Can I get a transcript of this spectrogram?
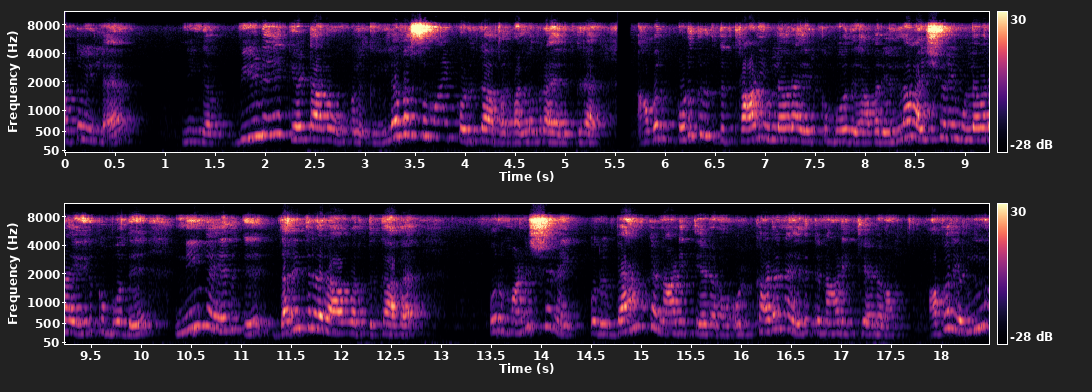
மட்டும் இல்லை நீங்கள் வீடே கேட்டாலும் உங்களுக்கு இலவசமாய் கொடுக்க அவர் வல்லவராக இருக்கிறார். அவர் கொடுக்கறதுக்கு திராணி உள்ளவராக இருக்கும்போது அவர் எல்லா ஐஸ்வர்யம் உள்ளவராக இருக்கும்போது நீங்கள் எதுக்கு தரித்திரர் ஆகிறதுக்காக ஒரு மனுஷனை ஒரு பேங்கை நாடி தேடணும் ஒரு கடனை எதுக்கு நாடி தேடணும்? அவர் எல்லா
